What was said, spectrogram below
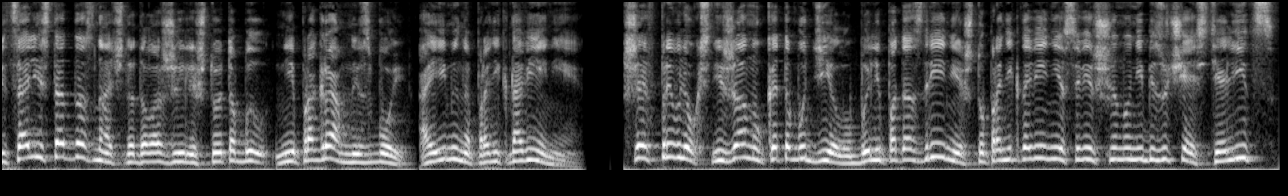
Специалисты однозначно доложили, что это был не программный сбой, а именно проникновение. Шеф привлек Снежану к этому делу. Были подозрения, что проникновение совершено не без участия лиц,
